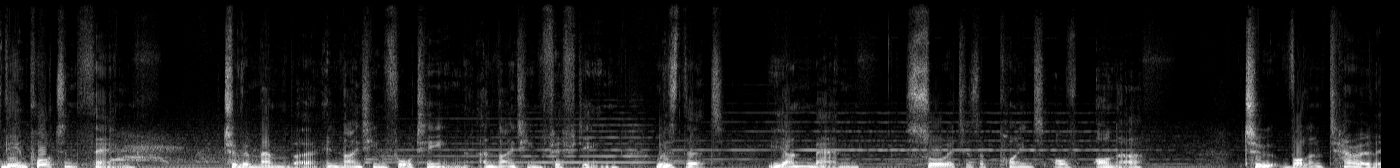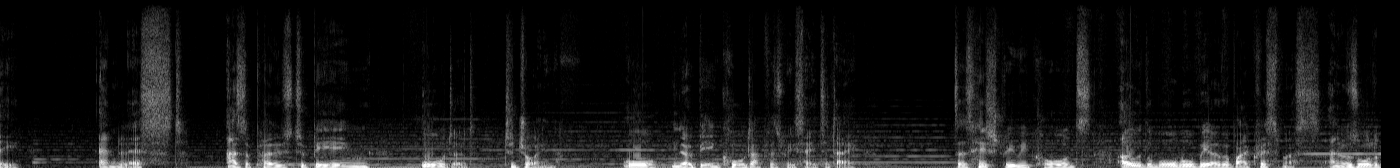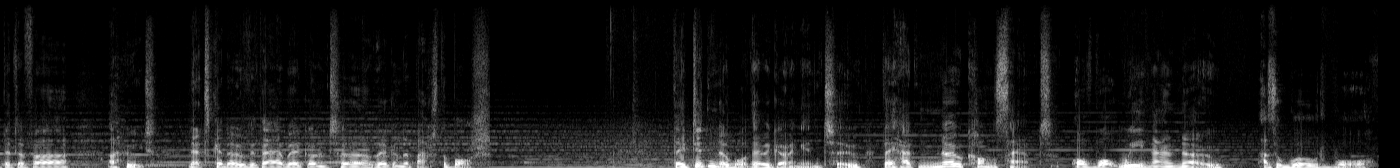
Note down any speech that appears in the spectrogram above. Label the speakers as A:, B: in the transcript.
A: The important thing to remember in 1914 and 1915 was that young men saw it as a point of honour to voluntarily enlist as opposed to being ordered to join or you know being called up as we say today. As history records oh the war will be over by christmas and it was all a bit of a, a hoot let's get over there. We're going to we're going to bash the boche. They didn't know what they were going into. They had no concept of what we now know as a world war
